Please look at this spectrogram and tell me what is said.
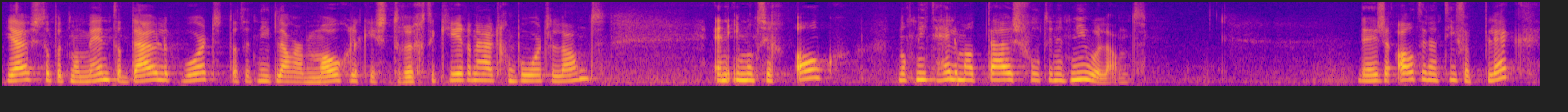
Juist op het moment dat duidelijk wordt dat het niet langer mogelijk is terug te keren naar het geboorteland en iemand zich ook nog niet helemaal thuis voelt in het nieuwe land. Deze alternatieve plek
